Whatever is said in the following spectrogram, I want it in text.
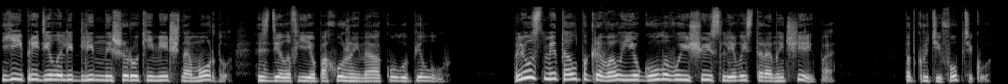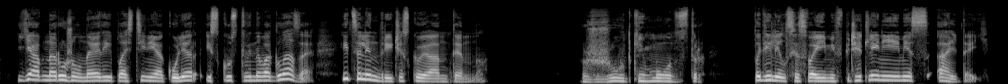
Ей приделали длинный широкий меч на морду, сделав ее похожей на акулу-пилу. Плюс металл покрывал ее голову еще и с левой стороны черепа. Подкрутив оптику, я обнаружил на этой пластине окуляр искусственного глаза и цилиндрическую антенну. «Жуткий монстр», — поделился своими впечатлениями с Альтой.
